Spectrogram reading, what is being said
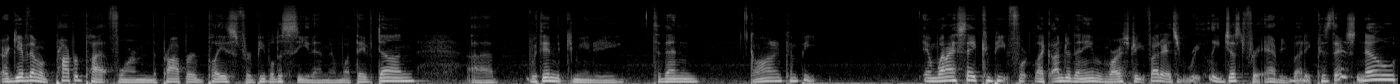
or give them a proper platform, the proper place for people to see them and what they've done uh, within the community to then go on and compete and when I say compete for like under the name of our Street Fighter, it's really just for everybody because there's no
